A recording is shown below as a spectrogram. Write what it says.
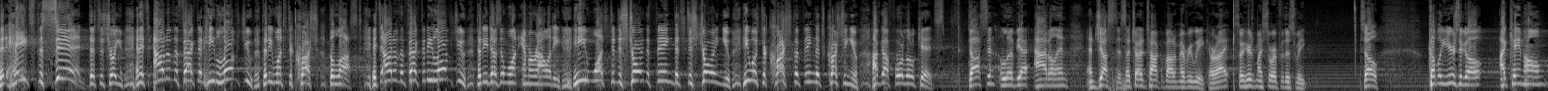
That hates the sin that's destroying you. And it's out of the fact that he loves you that he wants to crush the lust. It's out of the fact that he loves you that he doesn't want immorality. He wants to destroy the thing that's destroying you. He wants to crush the thing that's crushing you. I've got four little kids. Dawson, Olivia, Adeline, and Justice. I try to talk about them every week, all right? So here's my story for this week. So, a couple years ago, I came home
